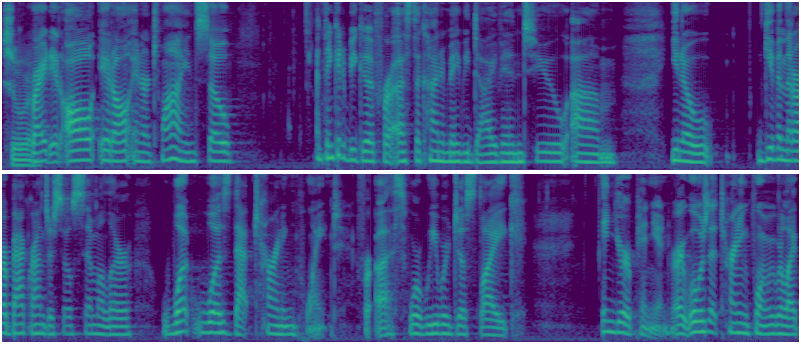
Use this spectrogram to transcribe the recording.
Sure. right it all it all intertwines so i think it'd be good for us to kind of maybe dive into um, you know given that our backgrounds are so similar what was that turning point for us where we were just like in your opinion right what was that turning point we were like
